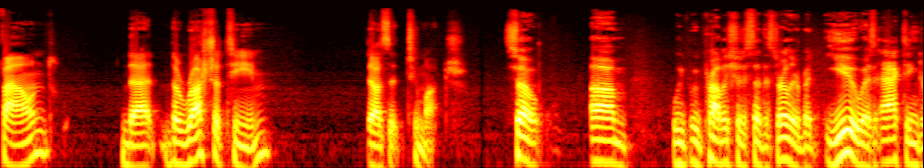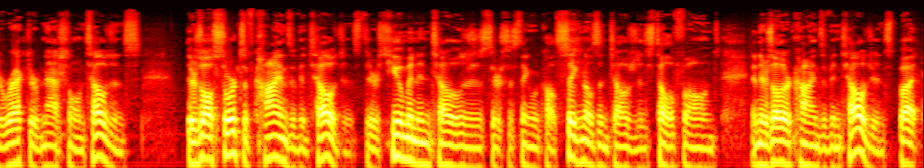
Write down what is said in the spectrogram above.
found that the Russia team does it too much. So, um, we, we probably should have said this earlier, but you, as acting director of national intelligence, there's all sorts of kinds of intelligence. There's human intelligence. There's this thing we call signals intelligence, telephones, and there's other kinds of intelligence. But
